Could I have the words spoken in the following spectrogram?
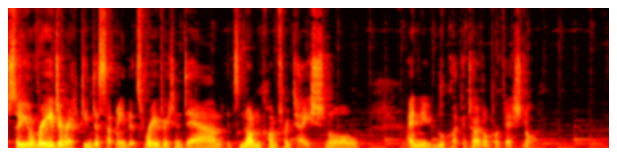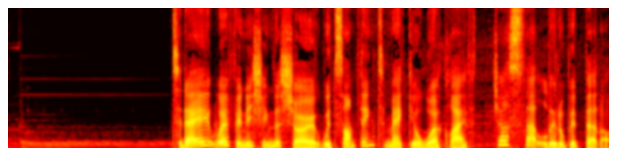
so you're redirecting to something that's rewritten down, it's non confrontational, and you look like a total professional. Today, we're finishing the show with something to make your work life just that little bit better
